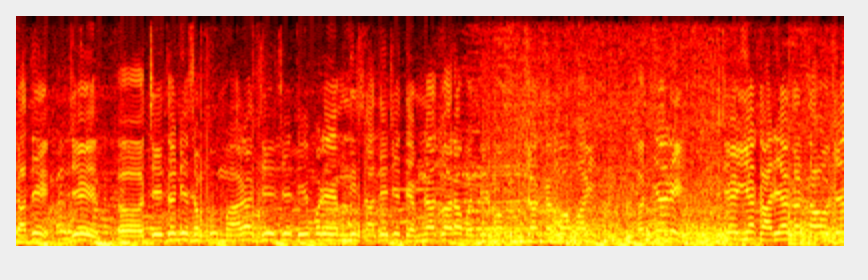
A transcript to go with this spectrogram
સાથે જે ચૈતન્ય શંભુ મહારાજ જે છે તે પણ એમની સાથે છે. તેમના દ્વારા મંદિરમાં પૂજા કરવામાં આવી. અત્યારે જે અહીંયા કાર્યકર્તાઓ છે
